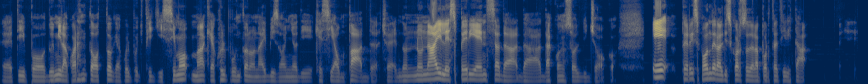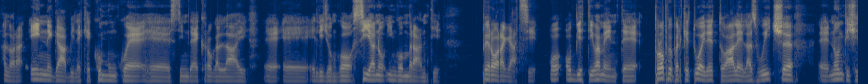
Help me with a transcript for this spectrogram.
ehm, tipo 2048 che a quel pu fighissimo, ma che a quel punto non hai bisogno di che sia un pad, cioè non non hai l'esperienza da da da console di gioco. E per rispondere al discorso della portatilità, allora è innegabile che comunque, ehm, Steam Deck, ROG Ally e e e Legion Go siano ingombranti. Però ragazzi, o obiettivamente, proprio perché tu hai detto: "Ale, la Switch, ehm, non ti ci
